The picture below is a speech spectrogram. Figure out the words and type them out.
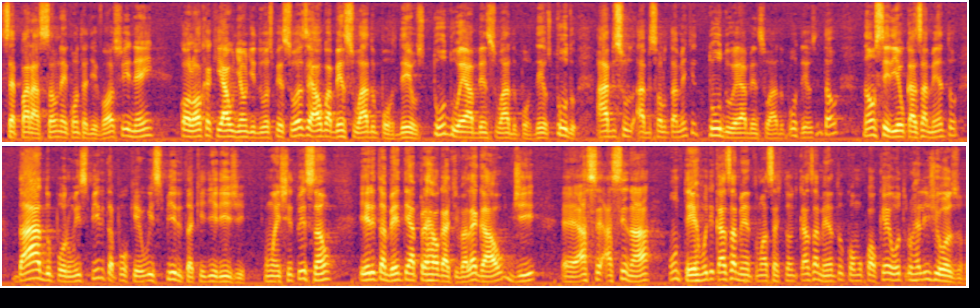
separação, nem contra divórcio, e nem coloca que a união de duas pessoas é algo abençoado por Deus. Tudo é abençoado por Deus, tudo, absol absolutamente tudo é abençoado por Deus. Então, não seria o casamento dado por um espírita, porque o espírita que dirige uma instituição, ele também tem a prerrogativa legal de é, assinar um termo de casamento, uma certidão de casamento, como qualquer outro religioso.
